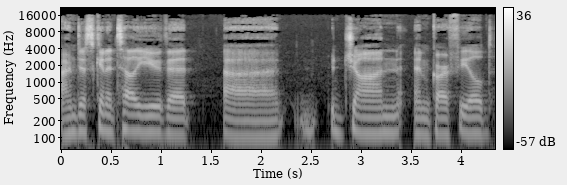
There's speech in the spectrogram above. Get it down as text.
I'm just going to tell you that uh, John and Garfield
